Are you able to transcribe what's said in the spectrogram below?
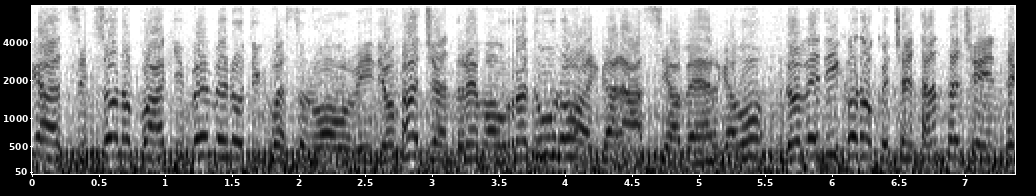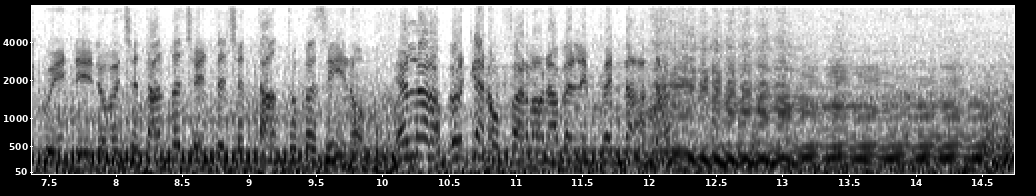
ragazzi, sono Pachi, benvenuti in questo nuovo video. Oggi andremo a un raduno al Galassia Bergamo Dove dicono che c'è tanta gente, quindi dove c'è tanta gente c'è tanto casino. E allora perché non farla una bella impennata?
